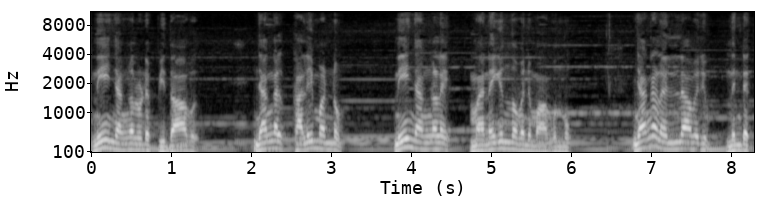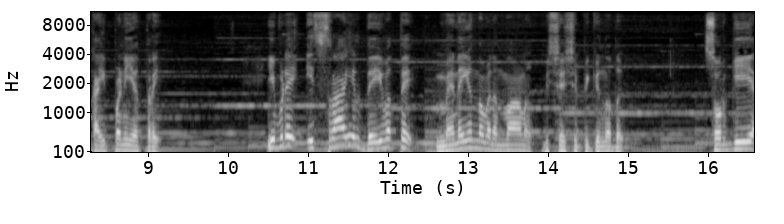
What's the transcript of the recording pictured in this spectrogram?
നീ ഞങ്ങളുടെ പിതാവ് ഞങ്ങൾ കളിമണ്ണും നീ ഞങ്ങളെ മനയുന്നവനുമാകുന്നു. ഞങ്ങളെല്ലാവരും നിന്റെ കൈപ്പണിയത്രേ. ഇവിടെ ഇസ്രായേൽ ദൈവത്തെ മെനയുന്നവനെന്നാണ് വിശേഷിപ്പിക്കുന്നത്. സ്വർഗീയ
